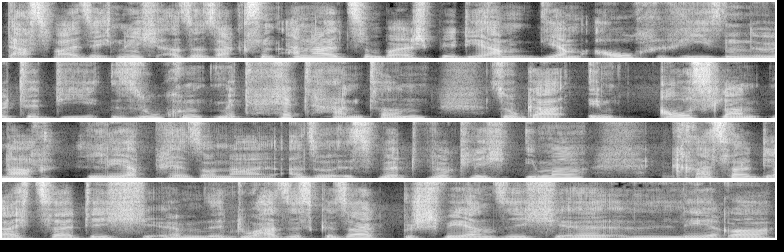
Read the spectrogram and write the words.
Das weiß ich nicht. Also Sachsen-Anhalt zum Beispiel, die haben, die haben auch Riesennöte. Die suchen mit Headhuntern sogar im Ausland nach Lehrpersonal. Also es wird wirklich immer krasser. Gleichzeitig, ähm, du hast es gesagt, beschweren sich äh, Lehrer,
